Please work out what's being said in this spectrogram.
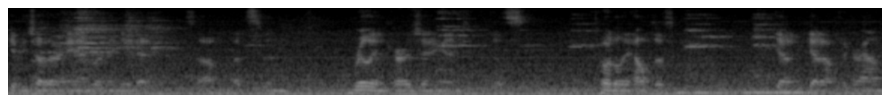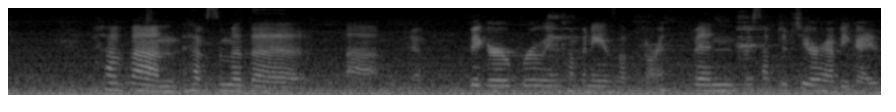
give each other a hand when they need it. So that's been really encouraging and it's totally helped us get get off the ground. Have um, have some of the um, bigger brewing companies up north been receptive to, or have you guys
